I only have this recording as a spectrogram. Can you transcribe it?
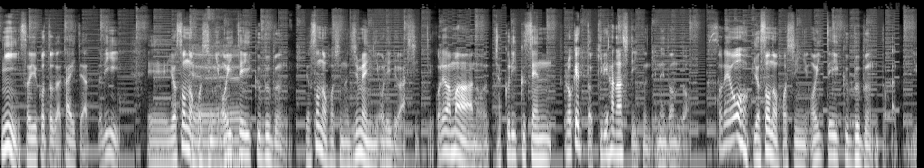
にそういうことが書いてあったり、えーよその星に置いていく部分よその星の地面に降りる足っていうこれはまああの着陸船ロケットを切り離していくんでねどんどん。それをよその星に置いていく部分とかってい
